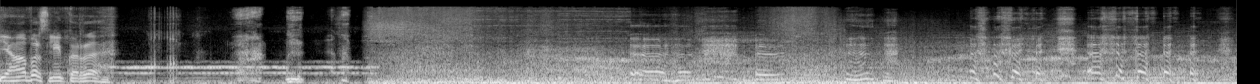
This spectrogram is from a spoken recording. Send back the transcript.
यहाँ पर स्लीप कर रहा है।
